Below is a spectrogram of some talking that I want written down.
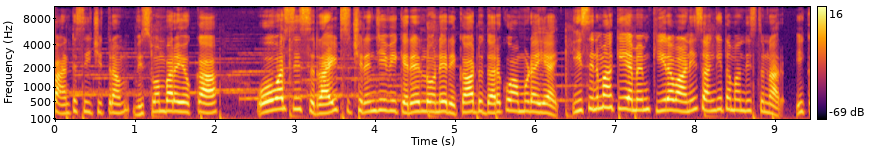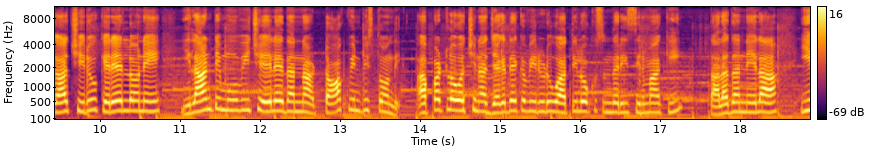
ఫ్యాంటసీ చిత్రం విశ్వంబర యొక్క ఓవర్సీస్ రైట్స్ చిరంజీవి కెరీర్లోనే రికార్డు ధరకు అమ్ముడయ్యాయి. ఈ సినిమాకి ఎంఎం కీరవాణి సంగీతం అందిస్తున్నారు. ఇక చిరు కెరీర్లోనే ఇలాంటి మూవీ చేయలేదన్న టాక్ వినిపిస్తోంది. అప్పట్లో వచ్చిన జగదేక వీరుడు అతిలోక సుందరి సినిమాకి తలదన్నేలా ఈ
